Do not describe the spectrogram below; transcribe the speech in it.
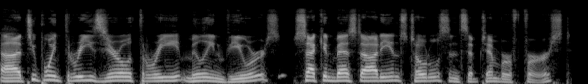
uh, 2.303 million viewers. Second best audience total since September 1st.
